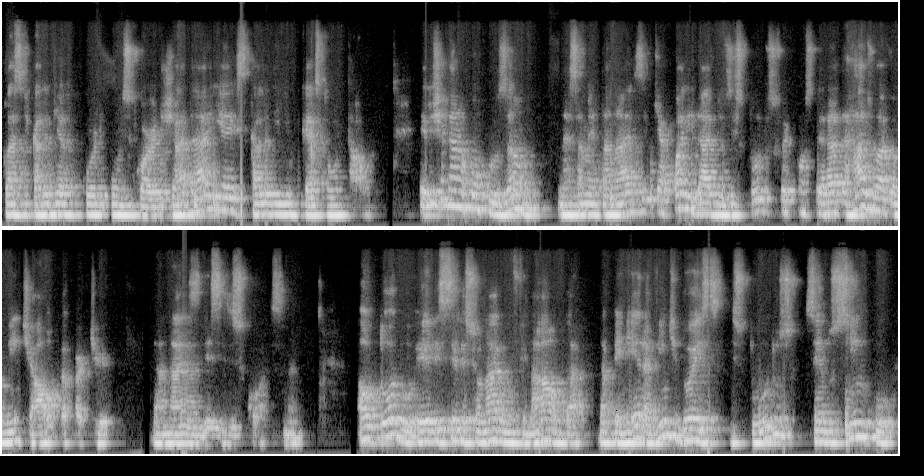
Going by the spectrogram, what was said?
classificada de acordo com o score de Jardar e a escala de Newcastle-Ottawa. Eles chegaram à conclusão, nessa meta-análise, que a qualidade dos estudos foi considerada razoavelmente alta a partir da análise desses scores. Né? Ao todo, eles selecionaram no final da, da peneira 22 estudos, sendo cinco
